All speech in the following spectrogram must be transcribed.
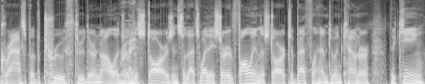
grasp of truth through their knowledge right. of the stars. And so that's why they started following the star to Bethlehem to encounter the king.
